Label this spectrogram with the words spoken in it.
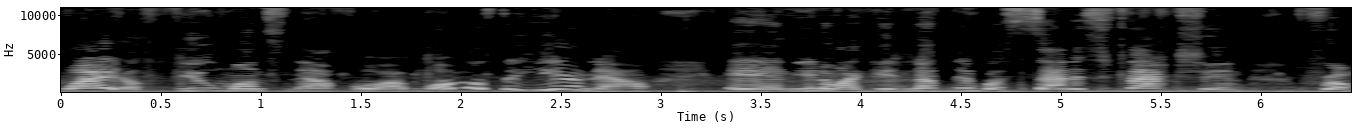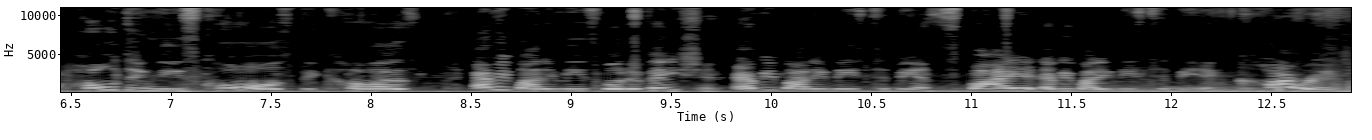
quite a few months now, for uh, almost a year now. And, you know, I get nothing but satisfaction from holding these calls because everybody needs motivation. Everybody needs to be inspired. Everybody needs to be encouraged.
